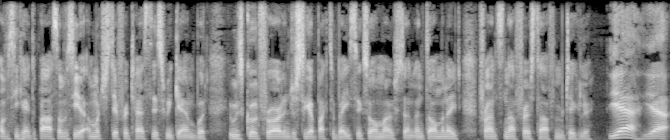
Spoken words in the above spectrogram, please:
obviously came to pass. Obviously, a much stiffer test this weekend, but it was good for Ireland just to get back to basics almost and, and dominate France in that first half in particular. Yeah, yeah,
